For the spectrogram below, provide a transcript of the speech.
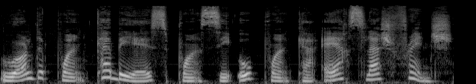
world.kbs.co.kr slash French.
